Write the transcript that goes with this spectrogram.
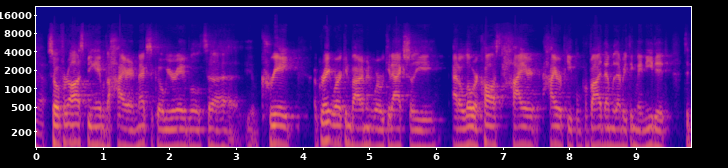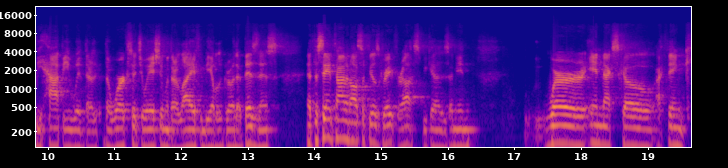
Yeah. So for us being able to hire in Mexico, we were able to you know, create a great work environment where we could actually at a lower cost hire hire people provide them with everything they needed to be happy with their, their work situation with their life and be able to grow their business. At the same time it also feels great for us because i mean we're in mexico i think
